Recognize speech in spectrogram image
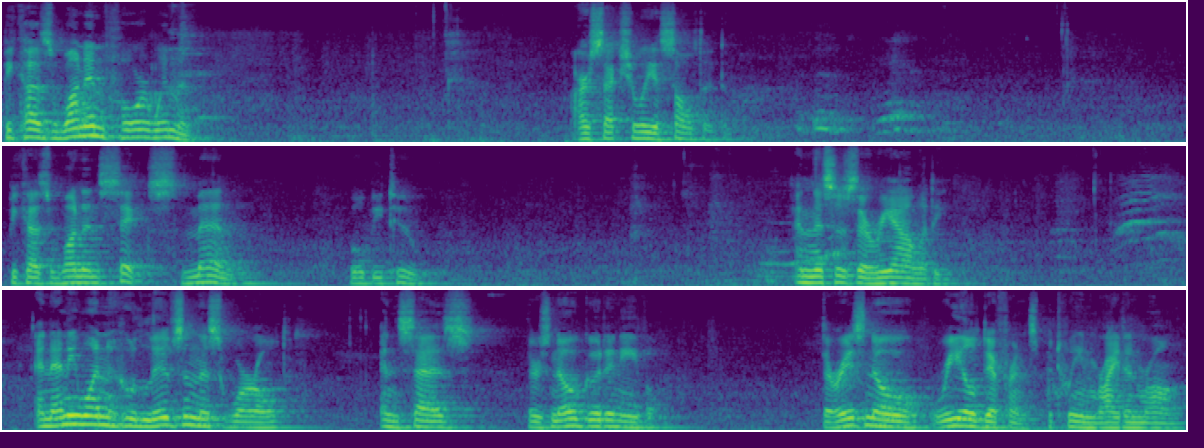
Because one in four women are sexually assaulted. because one in six men will be too. And this is their reality. And anyone who lives in this world and says there's no good and evil, there is no real difference between right and wrong,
